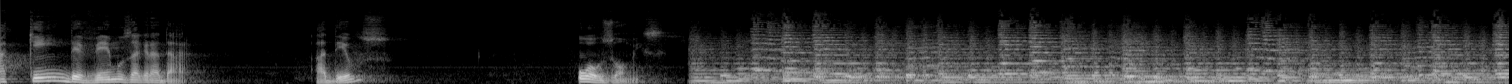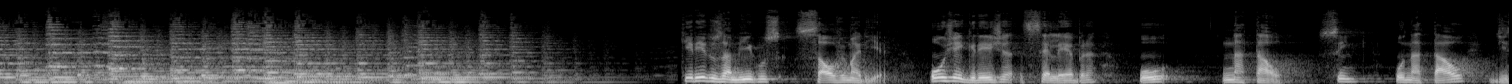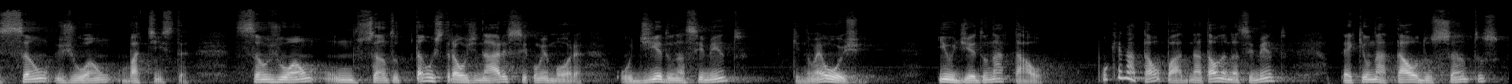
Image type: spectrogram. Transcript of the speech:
a quem devemos agradar? A Deus ou aos homens? Queridos amigos, salve Maria. Hoje a igreja celebra o Natal. Sim, o Natal de São João Batista. São João, um santo tão extraordinário, se comemora o dia do nascimento, que não é hoje, e o dia do Natal. Por que Natal, padre? Natal não é nascimento? É que o Natal dos santos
